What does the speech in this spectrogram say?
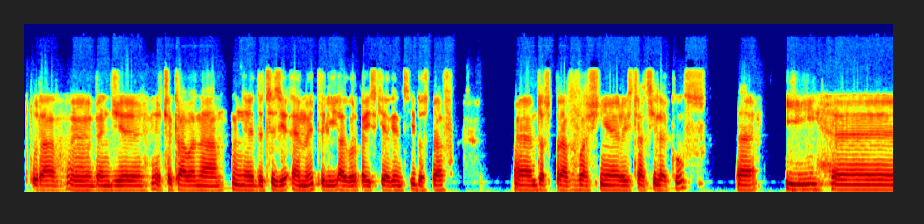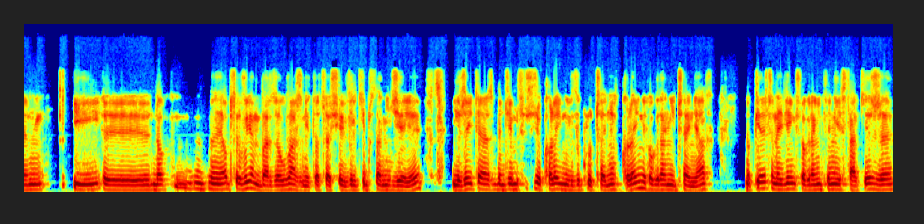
która e, będzie czekała na decyzję EMY, czyli Europejskiej Agencji do spraw, do spraw właśnie rejestracji leków. I, i y, no, obserwujemy bardzo uważnie to, co się w Wielkiej Brytanii dzieje. Jeżeli teraz będziemy słyszeć o kolejnych wykluczeniach, kolejnych ograniczeniach, no pierwsze, największe ograniczenie jest takie, że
